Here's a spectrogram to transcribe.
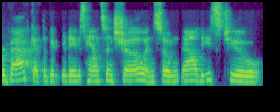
We're back at the Victor Davis Hanson show. And so now these two,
